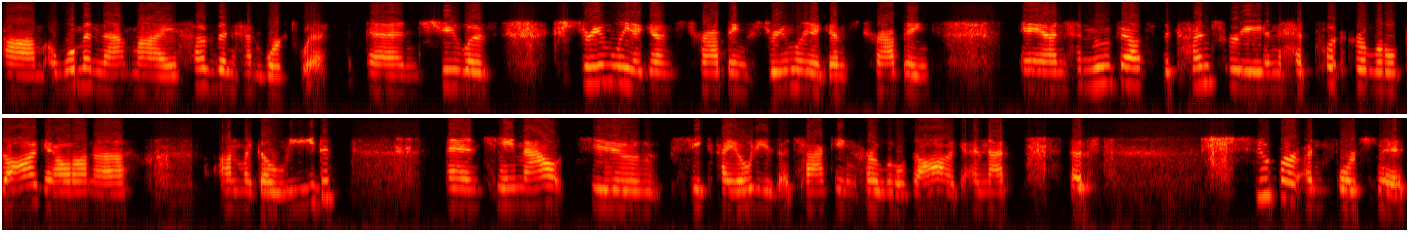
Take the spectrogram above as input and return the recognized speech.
um a woman that my husband had worked with and she was extremely against trapping extremely against trapping and had moved out to the country and had put her little dog out on a on like a lead and came out to see coyotes attacking her little dog and that that's super unfortunate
